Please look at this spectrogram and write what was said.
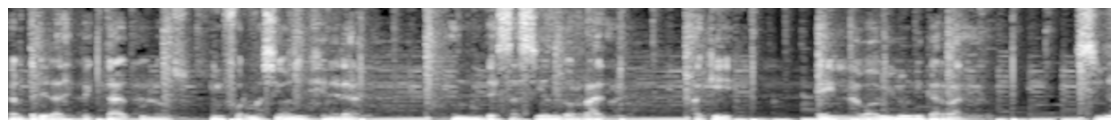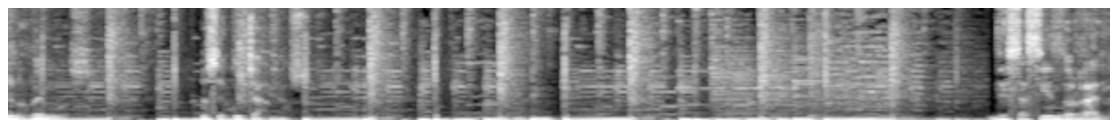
cartelera de espectáculos, información en general, en Deshaciendo Radio, aquí, en la Babilónica Radio. Si no nos vemos, nos escuchamos. Deshaciendo Radio,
